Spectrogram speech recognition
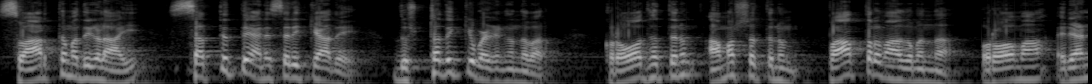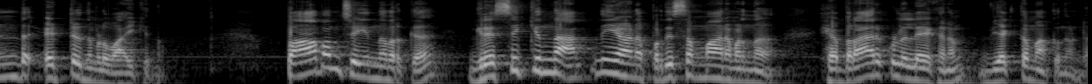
സ്വാർത്ഥമതികളായി സത്യത്തെ അനുസരിക്കാതെ ദുഷ്ടതയ്ക്ക് വഴങ്ങുന്നവർ ക്രോധത്തിനും അമർഷത്തിനും പാത്രമാകുമെന്ന് റോമ രണ്ട് എട്ടിൽ നമ്മൾ വായിക്കുന്നു. പാപം ചെയ്യുന്നവർക്ക് ഗ്രസിക്കുന്ന അഗ്നിയാണ് പ്രതിസമ്മാനമെന്ന് ഹെബ്രായർക്കുള്ള ലേഖനം വ്യക്തമാക്കുന്നുണ്ട്.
